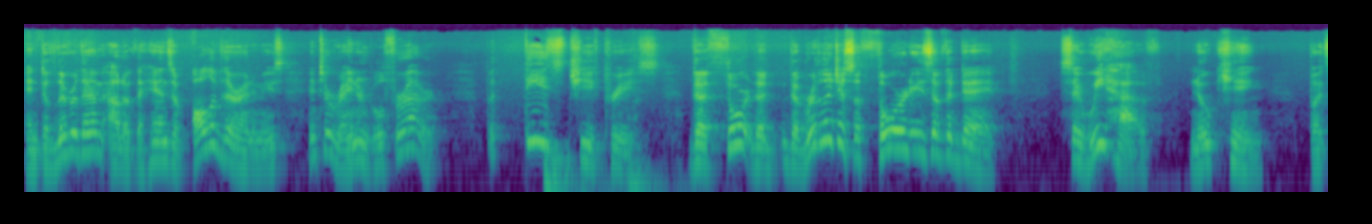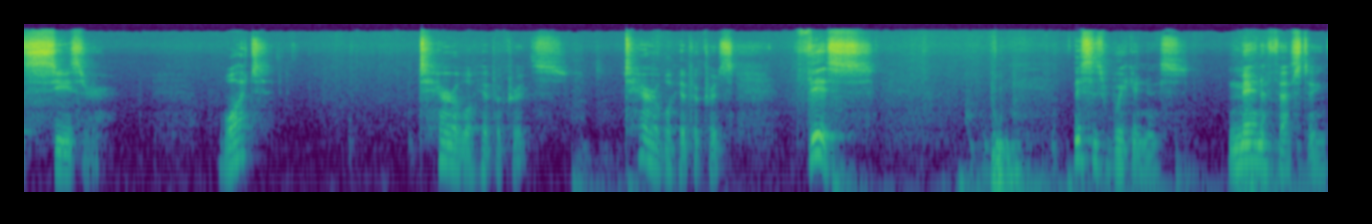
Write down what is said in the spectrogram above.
and deliver them out of the hands of all of their enemies and to reign and rule forever. But these chief priests, the, the, the religious authorities of the day, say, We have no king but Caesar. What terrible hypocrites. Terrible hypocrites. This this is wickedness manifesting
